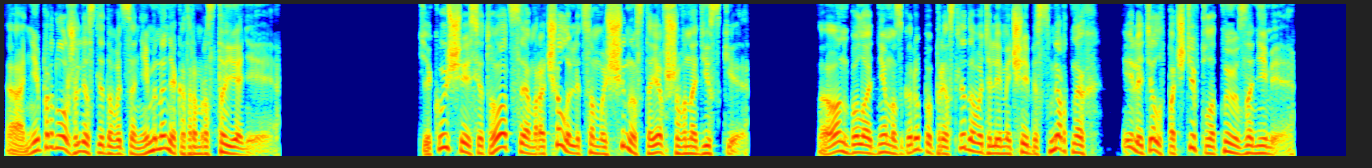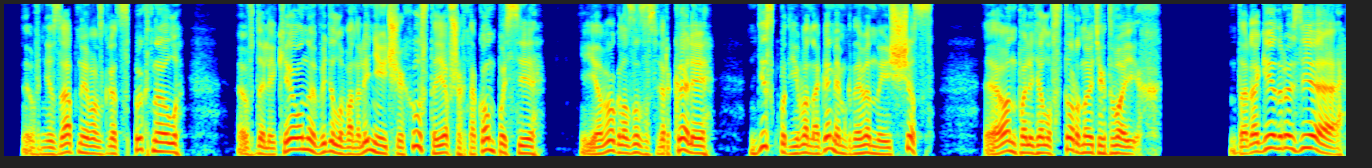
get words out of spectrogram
они продолжили следовать за ними на некотором расстоянии. Текущая ситуация омрачала лицо мужчины, стоявшего на диске. Он был одним из группы преследователей Мечей Бессмертных и летел почти вплотную за ними. Внезапно его взгляд вспыхнул. Вдалеке он увидел Ван Линя и Чеху, стоявших на компасе. Его глаза засверкали, диск под его ногами мгновенно исчез, и он полетел в сторону этих двоих. «Дорогие друзья,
